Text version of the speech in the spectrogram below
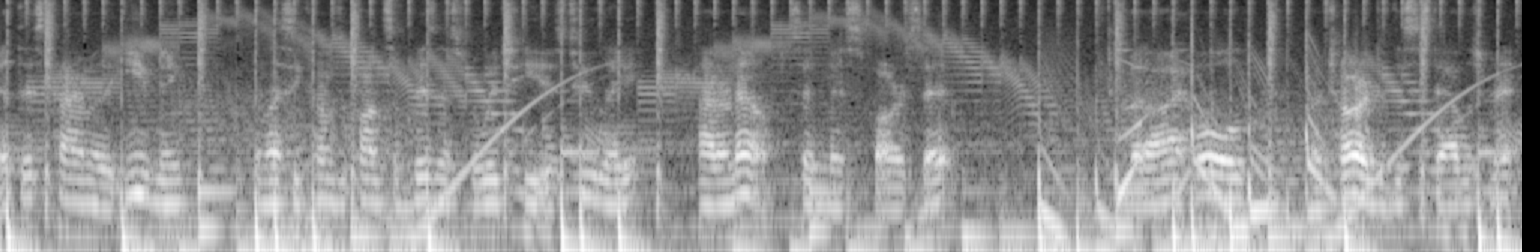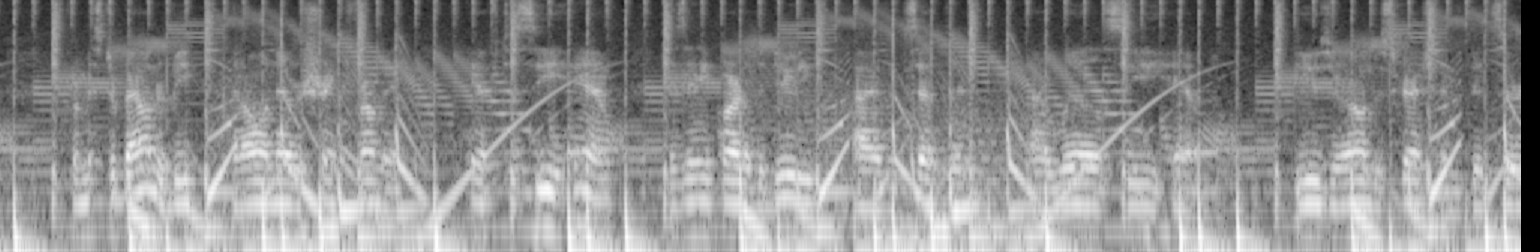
at this time of the evening, unless he comes upon some business for which he is too late, I don't know, said Miss Sparsit. But I hold the charge of this establishment for Mr. Bounderby, and I will never shrink from it. Is any part of the duty I have accepted, I will see him. Use your own discretion, good sir.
